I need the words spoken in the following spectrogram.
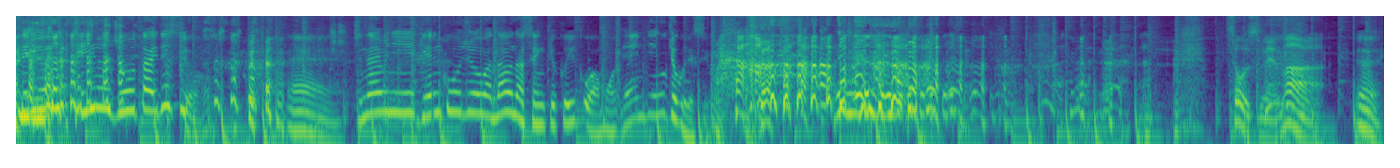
っていう、っていう状態ですよ。えー、ちなみに、現行上はナウな選曲以降はもうエンディング曲ですよ。そうですね、まあ、うん、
